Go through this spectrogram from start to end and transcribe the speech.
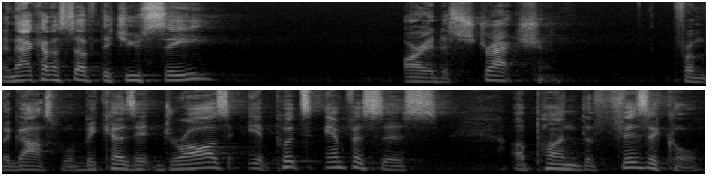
and that kind of stuff that you see are a distraction from the gospel because it draws, it puts emphasis upon the physical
